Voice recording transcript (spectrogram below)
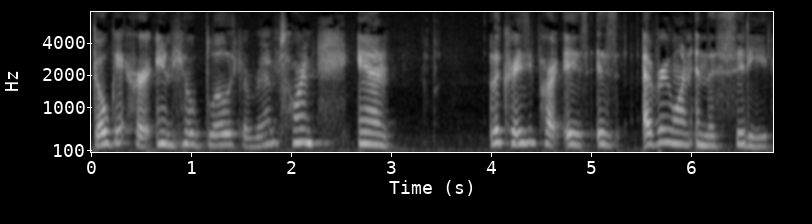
go get her and he'll blow like a ram's horn and the crazy part is is everyone in the city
